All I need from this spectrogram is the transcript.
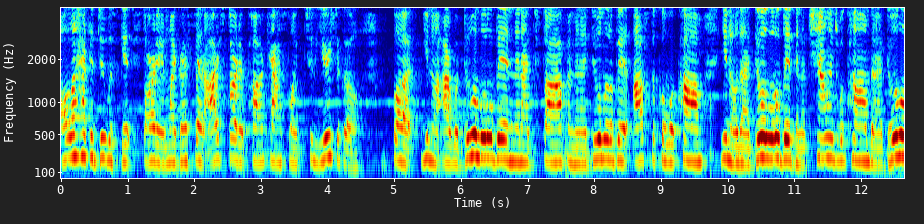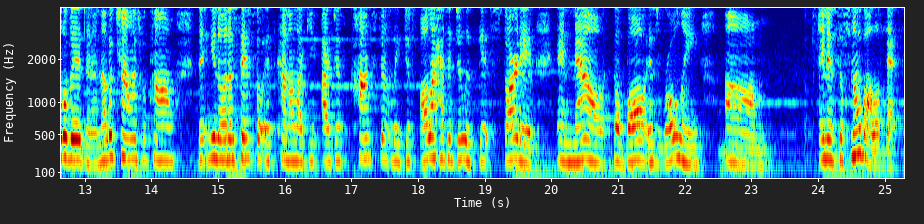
all I had to do was get started. And like I said, I started podcasts like two years ago but you know i would do a little bit and then i'd stop and then i'd do a little bit. Obstacle would come you know then i'd do a little bit then a challenge would come then i'd do a little bit then another challenge would come. Then you know what i'm saying? So it's kind of like i just constantly just all i had to do is get started and now the ball is rolling um and it's a snowball effect.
